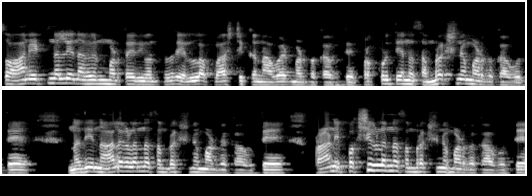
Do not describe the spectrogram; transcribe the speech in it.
ಸೊ ಆ ನಿಟ್ಟಿನಲ್ಲಿ ನಾವೇನ್ ಮಾಡ್ತಾ ಇದೀವಿ ಅಂತಂದ್ರೆ ಎಲ್ಲ ಪ್ಲಾಸ್ಟಿಕ್ ಅನ್ನ ಅವಾಯ್ಡ್ ಮಾಡಬೇಕಾಗುತ್ತೆ. ಪ್ರಕೃತಿಯನ್ನ ಸಂರಕ್ಷಣೆ ಮಾಡ್ಬೇಕಾಗುತ್ತೆ. ನದಿ ನಾಲೆಗಳನ್ನ ಸಂರಕ್ಷಣೆ ಮಾಡ್ಬೇಕಾಗುತ್ತೆ. ಪ್ರಾಣಿ ಪಕ್ಷಿಗಳನ್ನ ಸಂರಕ್ಷಣೆ ಮಾಡ್ಬೇಕಾಗುತ್ತೆ.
